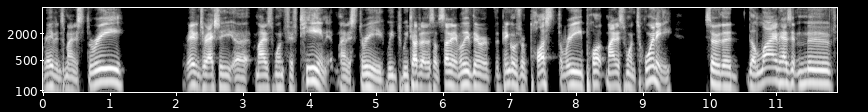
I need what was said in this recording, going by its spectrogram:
Ravens minus three. Ravens are actually uh, minus 115 minus three. We, we talked about this on Sunday. I believe they were the Bengals were plus three, plus, minus 120. So the the line hasn't moved.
